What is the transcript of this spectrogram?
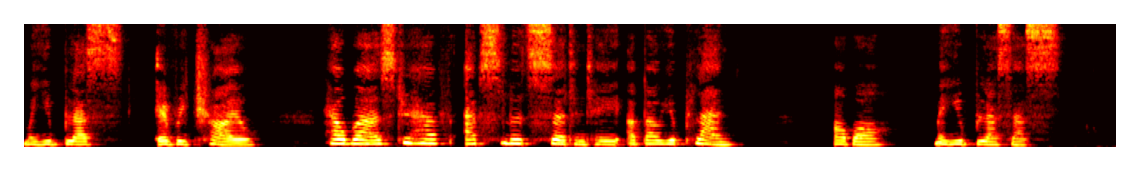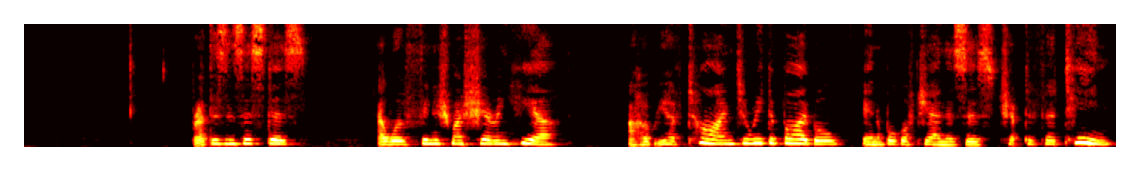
may you bless every child. Help us to have absolute certainty about your plan. Abba, may you bless us. Brothers and sisters, I will finish my sharing here. I hope you have time to read the Bible in the book of Genesis, chapter 13.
